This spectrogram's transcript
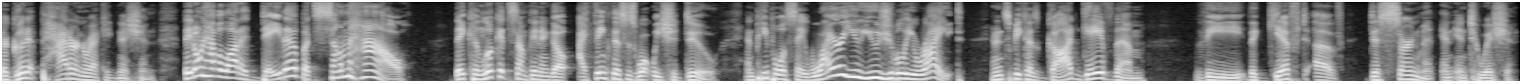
They're good at pattern recognition. They don't have a lot of data, but somehow they can look at something and go, I think this is what we should do. And people will say, Why are you usually right? And it's because God gave them the, the gift of discernment and intuition.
